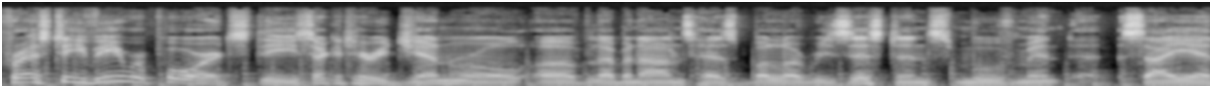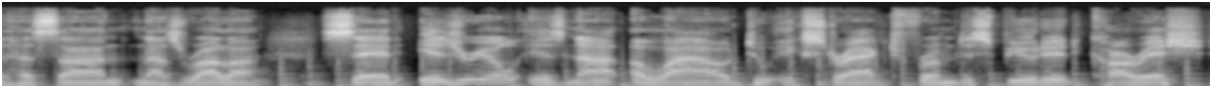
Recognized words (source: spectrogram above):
Press TV reports the Secretary General of Lebanon's Hezbollah resistance movement, uh, Syed Hassan Nasrallah, said Israel is not allowed to extract from disputed Karish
